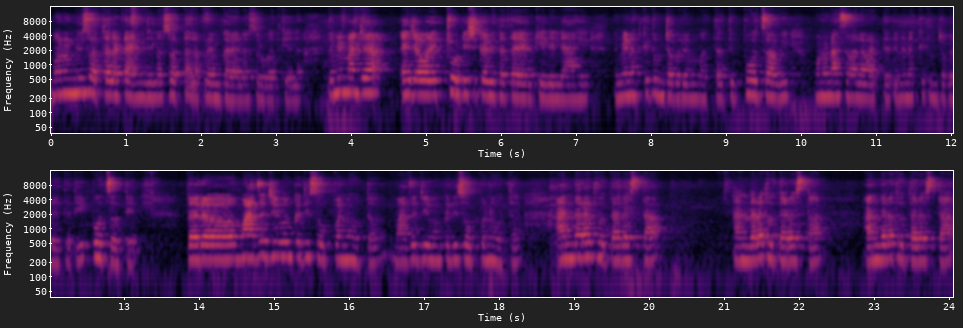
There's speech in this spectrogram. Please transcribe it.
म्हणून मी स्वतःला टाईम दिला स्वतःला प्रेम करायला सुरुवात केलं. तर मी माझ्या ह्याच्यावर एक छोटीशी कविता तयार केलेली आहे. मी नक्की तुमच्यापर्यंत ती पोहोचावी म्हणून असं मला वाटतं ते. मी नक्की तुमच्यापर्यंत ती पोहोचवते. तर माझं जीवन कधी सोपं नव्हतं. माझं जीवन कधी सोपं नव्हतं. अंधारात होता रस्ता. अंधारात होता रस्ता. अंधारात होता रस्ता.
